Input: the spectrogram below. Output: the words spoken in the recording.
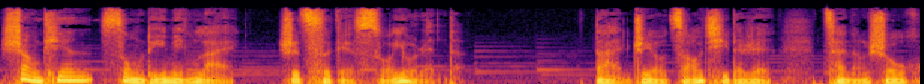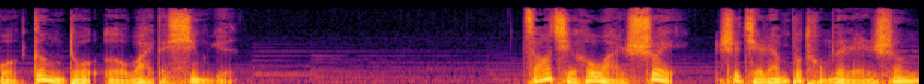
上天送黎明来是赐给所有人的，但只有早起的人才能收获更多额外的幸运。”早起和晚睡是截然不同的人生。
